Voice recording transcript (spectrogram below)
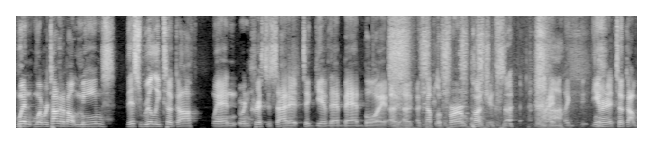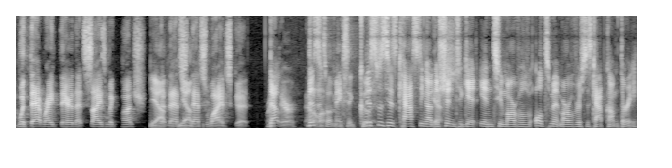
when when we're talking about memes, this really took off when when Chris decided to give that bad boy a, a, a couple of firm punches. Right, Uh-huh. like the, the internet took off with that right there. That seismic punch. Yeah, that- that's yep. that's why it's good. Right That- there. that this- alone. That's what makes it good. This was his casting audition Yes. to get into Marvel Ultimate Marvel vs. Capcom 3.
